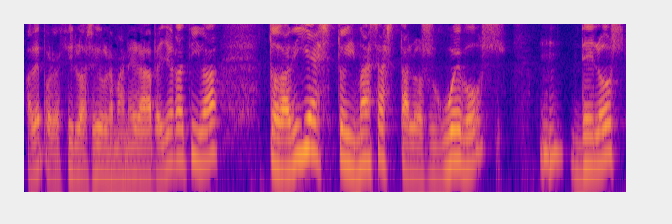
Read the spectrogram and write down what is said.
¿vale? Por decirlo así de una manera peyorativa, todavía estoy más hasta los huevos de los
